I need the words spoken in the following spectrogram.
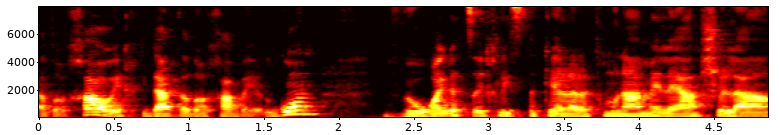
הדרכה או יחידת הדרכה בארגון, והוא רגע צריך להסתכל על התמונה המלאה של, ה,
